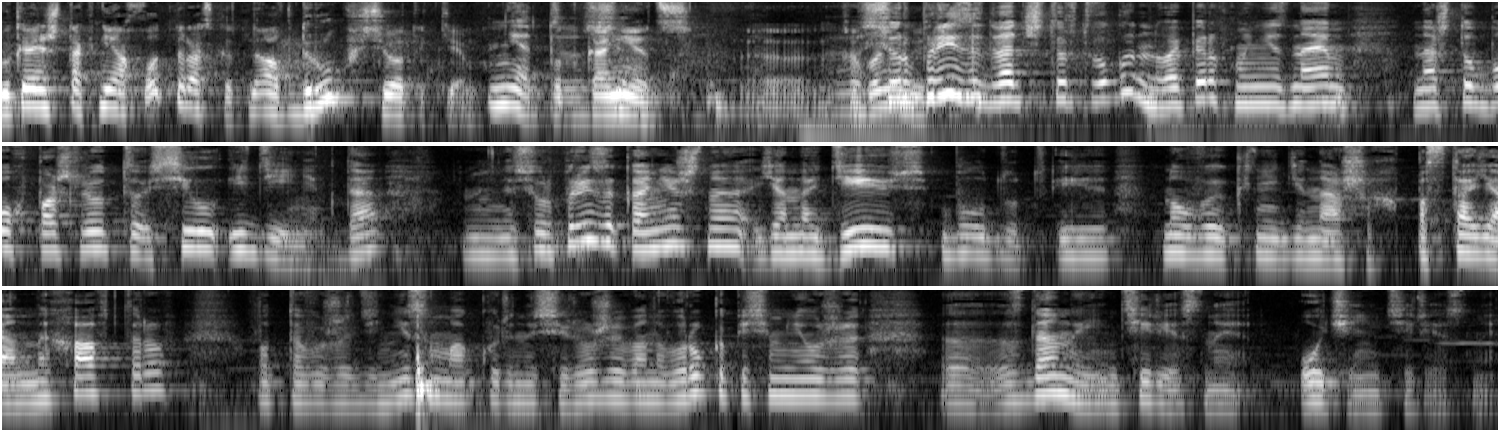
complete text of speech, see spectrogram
Вы, конечно, так неохотно рассказываете, но а вдруг все-таки Нет, под конец? Э, сюрпризы 24 года, ну, во-первых, мы не знаем, на что Бог пошлет сил и денег, да. Сюрпризы, конечно, я надеюсь, будут. И новые книги наших постоянных авторов, вот того же Дениса Макурина, Сережи Иванова. Рукописи мне уже э, сданы интересные, очень интересные.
